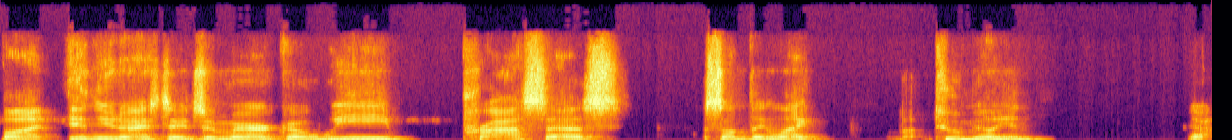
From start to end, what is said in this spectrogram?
But in the United States of America, we process something like 2 million yeah,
